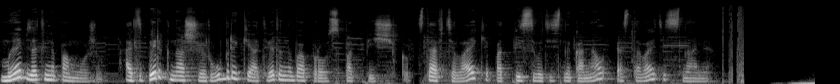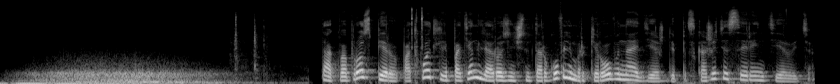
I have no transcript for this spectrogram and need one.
Мы обязательно поможем. А теперь к нашей рубрике «Ответы на вопросы подписчиков». Ставьте лайки, подписывайтесь на канал и оставайтесь с нами. Так, вопрос первый. Подходит ли патент для розничной торговли маркированной одеждой? Подскажите, сориентируйте.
